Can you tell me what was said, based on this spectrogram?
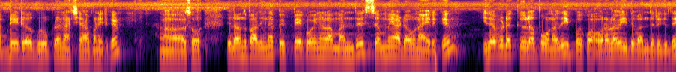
அப்டேட்டுகள் குரூப்பில் நான் ஷேர் பண்ணியிருக்கேன் ஸோ இதில் வந்து பார்த்திங்கன்னா பெப்பே கோயினெல்லாம் வந்து செம்மையாக டவுன் ஆகிருக்கு இதை விட கீழே போனது இப்போ ஓரளவு இது வந்துருக்குது.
